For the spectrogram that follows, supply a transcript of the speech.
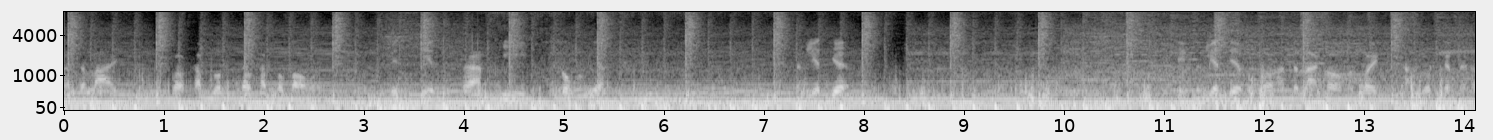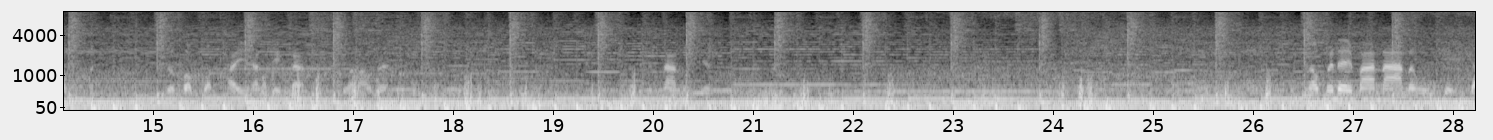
อันตรายก็ขับรถก็ขับเบาๆเป็นเขตสถานที่โรงเรียนนักเรียนเยอะ เด็กนักเรียนเยอะผมก็อันตรายก็ค่อยขับรถกันนะครับเพื่อความปลอดภัยทั้งเด็กและตัวเราด้วยเป็นหน้าโรงเรียนเราไม่ได้มานานแล้วผมจ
